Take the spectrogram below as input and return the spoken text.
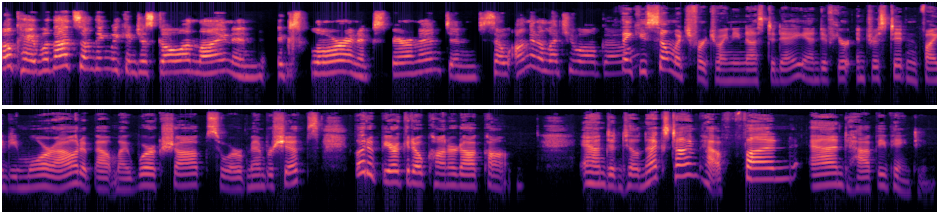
Okay, well, that's something we can just go online and explore and experiment. And so I'm going to let you all go. Thank you so much for joining us today. And if you're interested in finding more out about my workshops or memberships, go to birgitoconnor.com. And until next time, have fun and happy painting.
